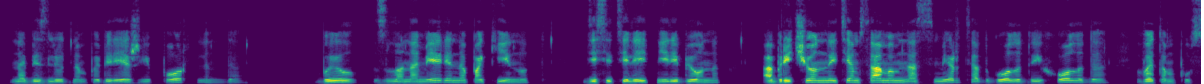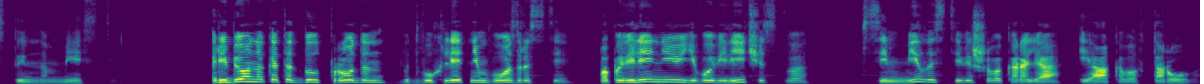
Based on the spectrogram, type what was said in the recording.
на безлюдном побережье Портленда был злонамеренно покинут десятилетний ребенок, обреченный тем самым на смерть от голода и холода в этом пустынном месте. Ребенок этот был продан в двухлетнем возрасте по повелению его величества, всемилостивейшего короля Иакова II.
